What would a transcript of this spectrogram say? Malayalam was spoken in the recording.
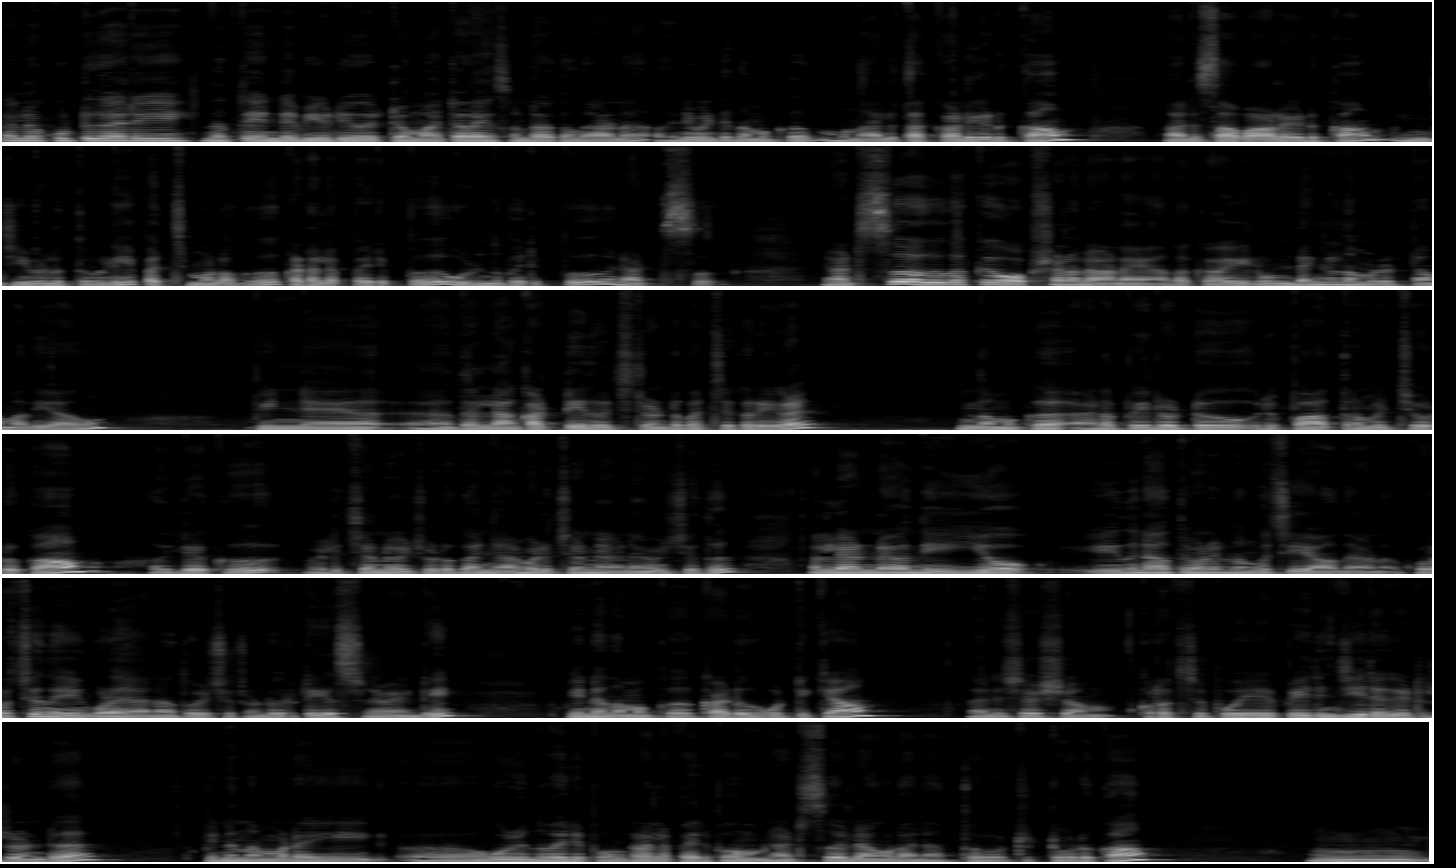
ഹലോ കൂട്ടുകാരെ ഇന്നത്തെ എന്റെ വീഡിയോ ടൊമാറ്റോ റൈസ് ഉണ്ടാക്കുന്നതാണ്. അതിനുവേണ്ടി നമുക്ക് മൂന്നാൽ തക്കാളി എടുക്കാം നാല് സവാള എടുക്കാം ഇഞ്ചി വെളുത്തുള്ളി പച്ചമുളക് കടലപ്പരിപ്പ് ഉഴുന്നുപരിപ്പ് നട്ട്സ്. നട്ട്സ് അത് ഇതൊക്കെ ഓപ്ഷണലാണ് അതൊക്കെ അതിലുണ്ടെങ്കിൽ നമ്മൾ ഇട്ടാൽ മതിയാകും പിന്നെ ഇതെല്ലാം കട്ട് ചെയ്ത് വെച്ചിട്ടുണ്ട് പച്ചക്കറികൾ. നമുക്ക് അടപ്പയിലോട്ട് ഒരു പാത്രം വെച്ച് കൊടുക്കാം. അതിലേക്ക് വെളിച്ചെണ്ണ ഒഴിച്ച് കൊടുക്കാം. ഞാൻ വെളിച്ചെണ്ണയാണ് ഒഴിച്ചത്. നല്ല എണ്ണയോ നെയ്യോ ഏതിനകത്ത് വേണമെങ്കിലും നമുക്ക് ചെയ്യാവുന്നതാണ്. കുറച്ച് നെയ്യും കൂടെ ഞാനകത്ത് ഒഴിച്ചിട്ടുണ്ട് ഒരു ടേസ്റ്റിന് വേണ്ടി. പിന്നെ നമുക്ക് കടുക് പൊട്ടിക്കാം. അതിനുശേഷം കുറച്ച് പോയി പെരിഞ്ചീരകം ഇട്ടിട്ടുണ്ട്. പിന്നെ നമ്മുടെ ഈ ഉഴുന്ന് പരിപ്പും കടലപ്പരിപ്പും നട്ട്സും എല്ലാം കൂടെ അതിനകത്തോട്ട് ഇട്ട് കൊടുക്കാം.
